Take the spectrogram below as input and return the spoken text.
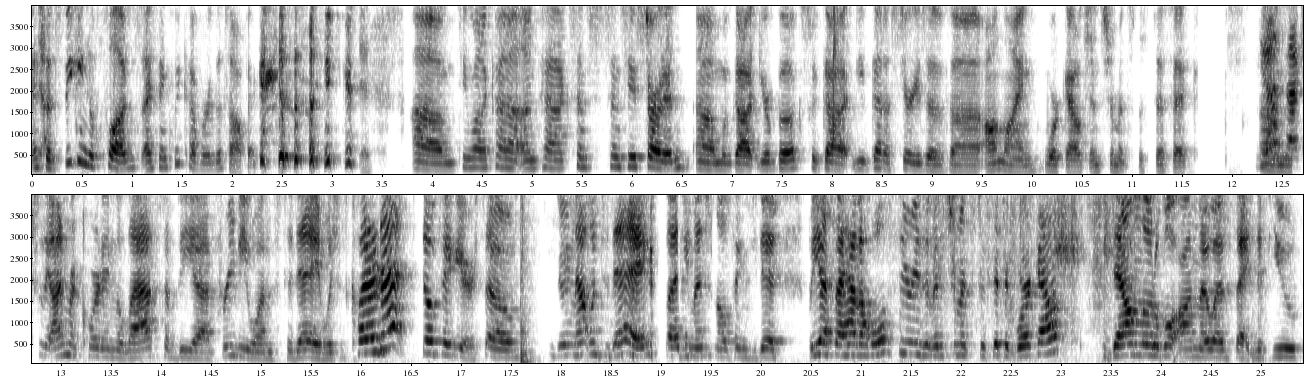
I Yeah. said, speaking of plugs, I think we covered the topic. um, do you want to kind of unpack since since you started? Um, we've got your books. We've got you've got a series of uh, online workouts, instrument specific. Yes, Um, actually, I'm recording the last of the uh, freebie ones today, which is clarinet. Go figure. So doing that one today. Glad you mentioned all the things you did. But yes, I have a whole series of instrument-specific workouts downloadable on my website, and if you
